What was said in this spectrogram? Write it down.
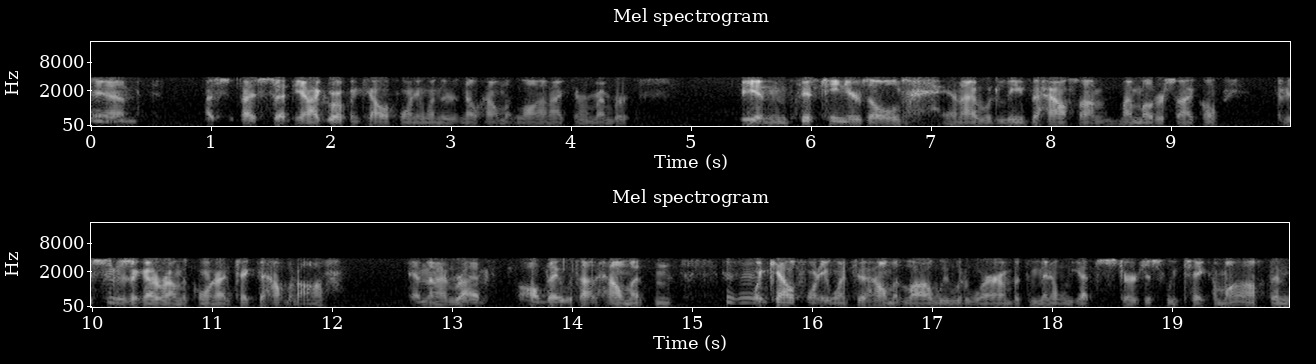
Mm-hmm. And I, I said, yeah, I grew up in California when there's no helmet law, and I can remember being 15 years old, and I would leave the house on my motorcycle, and as soon as I got around the corner, I'd take the helmet off, and then I'd ride all day without a helmet. And mm-hmm. when California went to helmet law, we would wear them, but the minute we got to Sturgis, we'd take them off, and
